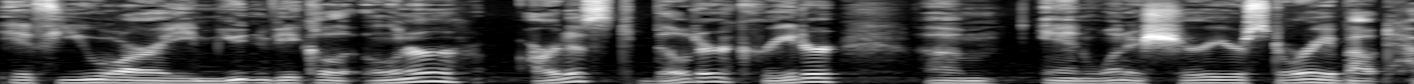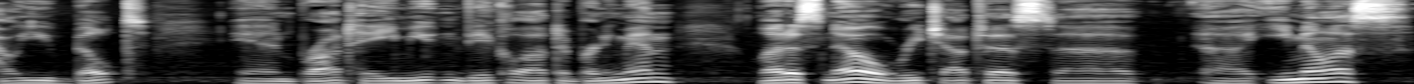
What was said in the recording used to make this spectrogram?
If you are a mutant vehicle owner, artist, builder, creator, um, and want to share your story about how you built and brought a mutant vehicle out to Burning Man, let us know. Reach out to us, uh, uh, email us,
